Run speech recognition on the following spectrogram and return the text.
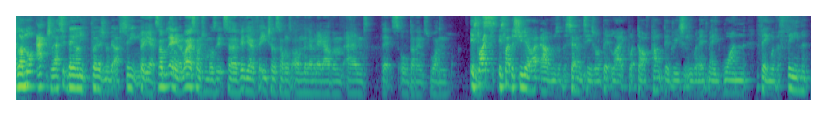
because I'm not actually. That's the only version of it I've seen. But yeah, so anyway, my assumption was it's a video for each of the songs on the Lemonade album, and it's all done as one. It's like it's like the studio albums of the seventies, or a bit like what Daft Punk did recently, where they've made one thing with a theme,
